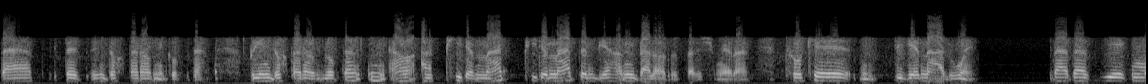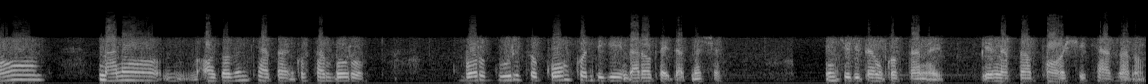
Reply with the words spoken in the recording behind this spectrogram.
بعد به این دخترها می‌گفتن. به این دخترها می‌گفتن این از پیرمرد پیرمرد بیا همین بلا رو سرش میارن تو که دیگه معلومه. بعد از یک ماه منو آزادم کردن. گفتن برو. برو گورتو گم کن دیگه این برا پیدات نشه. اینجوری بهم گفتن. یه مقدار پاشی کردن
